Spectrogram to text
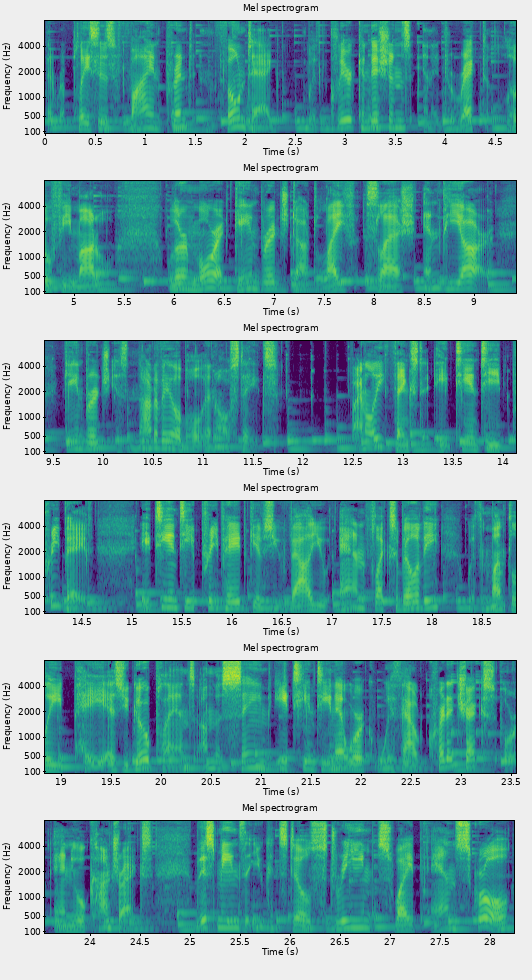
that replaces fine print and phone tag with clear conditions and a direct low fee model. Learn more at gainbridge.life slash NPR. Gainbridge is not available in all states. Finally, thanks to AT&T Prepaid. AT&T Prepaid gives you value and flexibility with monthly pay-as-you-go plans on the same AT&T network without credit checks or annual contracts. This means that you can still stream, swipe, and scroll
